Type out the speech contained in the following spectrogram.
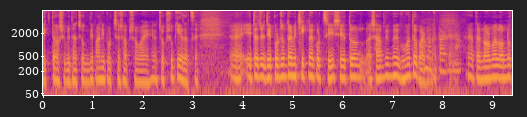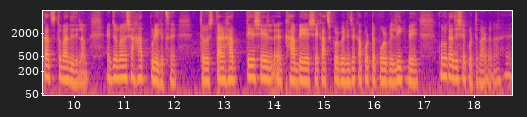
দেখতে অসুবিধা চোখ দিয়ে পানি পড়ছে সব সময় হ্যাঁ চোখ শুকিয়ে যাচ্ছে। এটা যে যে পর্যন্ত আমি ঠিক না করছি সে তো স্বাভাবিকভাবে ঘুমাতেও পারবে না। পারবে না। হ্যাঁ তার নর্মাল অন্য কাজ তো বাদই দিলাম। একজন মানুষের হাত পুড়ে গেছে। তো তার হাত দিয়ে সে খাবে, সে কাজ করবে, নিজের কাপড়টা পরবে, লিখবে, কোনো কাজই সে করতে পারবে না হ্যাঁ?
